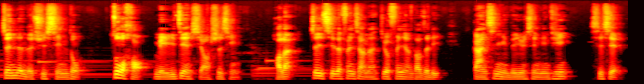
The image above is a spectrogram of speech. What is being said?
真正的去行动，做好每一件小事情。好了，这一期的分享呢就分享到这里，感谢你的用心聆听，谢谢。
